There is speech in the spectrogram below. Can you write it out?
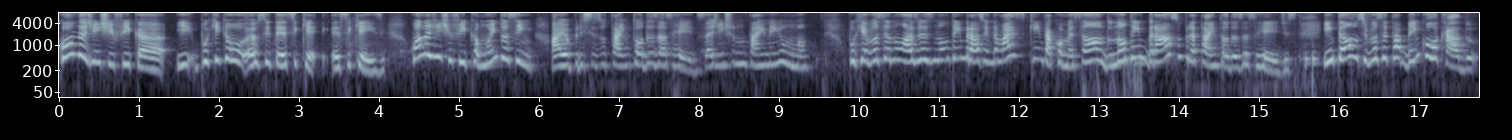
quando a gente fica. E por que, que eu, eu citei esse, esse case? Quando a gente fica muito assim, ah, eu preciso estar tá em todas as redes, a gente não está em nenhuma. Porque você não, às vezes não tem braço, ainda mais quem está começando, não tem braço para estar tá em todas as redes. Então, se você está bem colocado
